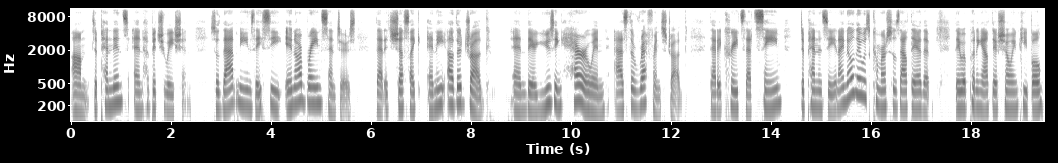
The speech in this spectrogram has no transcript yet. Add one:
um, dependence and habituation. So that means they see in our brain centers that it's just like any other drug, and they're using heroin as the reference drug, that it creates that same dependency. And I know there was commercials out there that they were putting out there showing people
